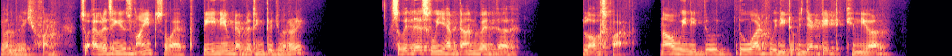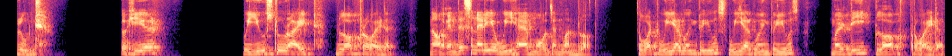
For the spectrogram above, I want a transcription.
jewelry fine. So everything is fine. So i've renamed everything to jewelry. So with this we have done with the blocs part. Now we need to do what? We need to inject it in your root. So here we used to write bloc provider. Now in this scenario we have more than one bloc. So what we are going to use? We are going to use multi bloc provider.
